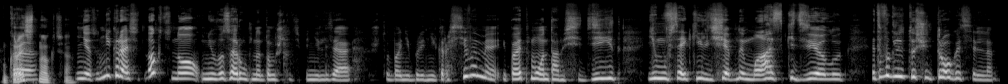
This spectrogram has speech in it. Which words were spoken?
Ну, красить Э, ногти? Нет, он не красит ногти, но у него заруб на том, что типа нельзя, чтобы они были некрасивыми, и поэтому он там сидит, ему всякие лечебные маски делают. Это выглядит очень трогательно.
